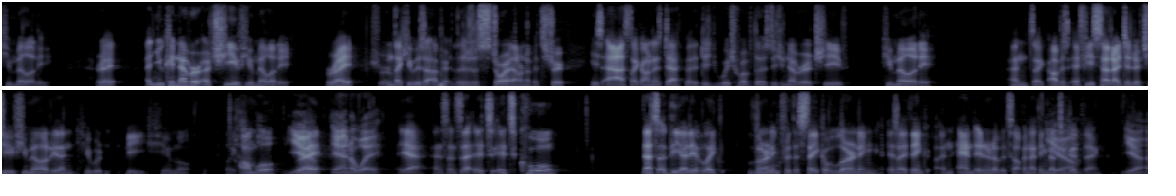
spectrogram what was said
humility. Right? And you can never achieve humility, right? Sure. And like he was up there's a story, I don't know if it's true. He's asked like on his deathbed, did, which of those did you never achieve? Humility. And like obviously if he said I did achieve humility, then he would be humil like humble, Yeah, right? yeah, in a way. Yeah, and since that it's it's cool. That's uh, the idea of like learning for the sake of learning is I think an end in and of itself, and I think that's Yeah. a good thing. Yeah.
